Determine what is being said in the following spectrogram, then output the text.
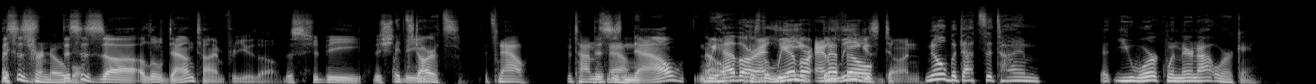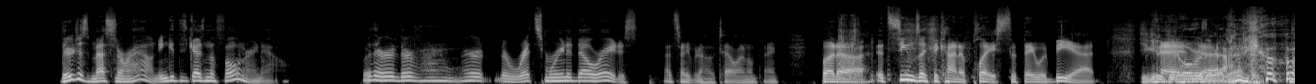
This like is Chernobyl. This is uh, a little downtime for you, though. This should be. This should it be. starts. It's now. The time This is now. is now. No, We have our- because the we have league- our The NFL league is done. no, but that's the time that you work when they're not working. They're just messing around. You can get these guys on the phone right now. Well, they're they're they're the Ritz Marina Del Rey. Just, that's not even a hotel, I don't think. But uh, it seems like the kind of place that they would be at. You're gonna get over there. uh, though.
